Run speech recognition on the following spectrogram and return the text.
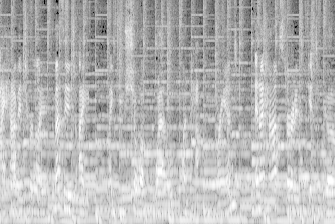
I have internalized the message. I I do show up well on behalf of brand. And I have started to get to go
